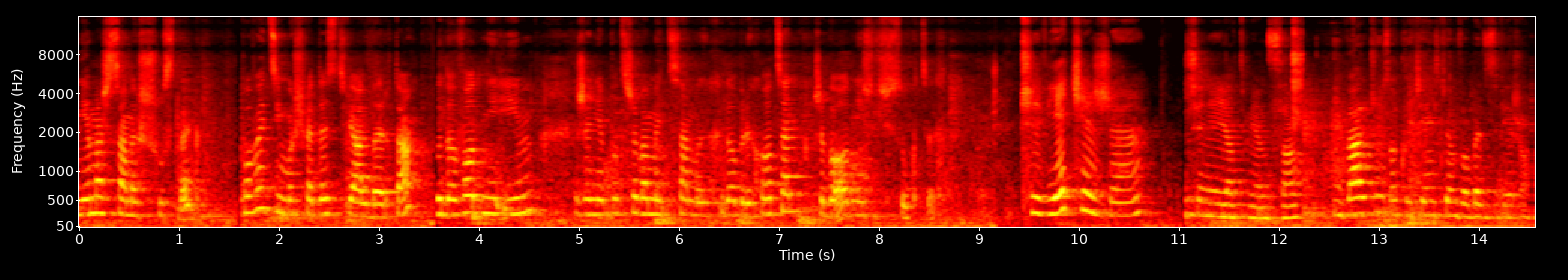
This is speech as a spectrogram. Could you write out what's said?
nie masz samych szóstek, powiedz im o świadectwie Alberta, udowodnij im, że nie potrzeba mieć samych dobrych ocen, żeby odnieść sukces. czy wiecie, że Się nie jadł mięsa. I walczył z okrucieństwem wobec zwierząt.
